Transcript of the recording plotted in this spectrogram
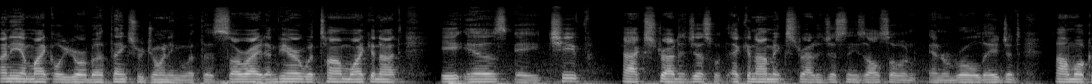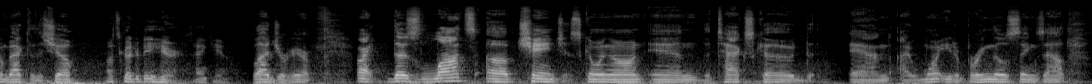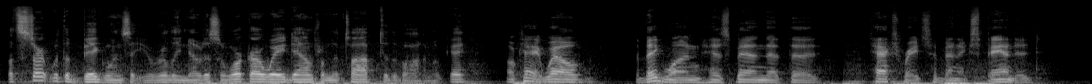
Money. I'm Michael Yorba. Thanks for joining with us. All right, I'm here with Tom Weickgenant. He is a chief tax strategist with Economic Strategist, and he's also an, an enrolled agent. Tom, welcome back to the show. Well, it's good to be here. Thank you. Glad you're here. All right, there's lots of changes going on in the tax code, and I want you to bring those things out. Let's start with the big ones that you really notice and work our way down from the top to the bottom, okay? Okay, well, the big one has been that the tax rates have been expanded,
